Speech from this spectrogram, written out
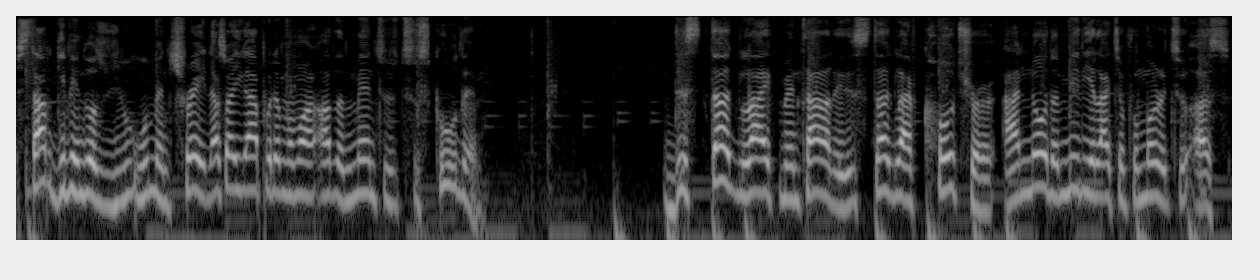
Stop giving those women trade. That's why you gotta put them around other men to, to school them. This thug life mentality, this thug life culture, I know the media like to promote it to us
